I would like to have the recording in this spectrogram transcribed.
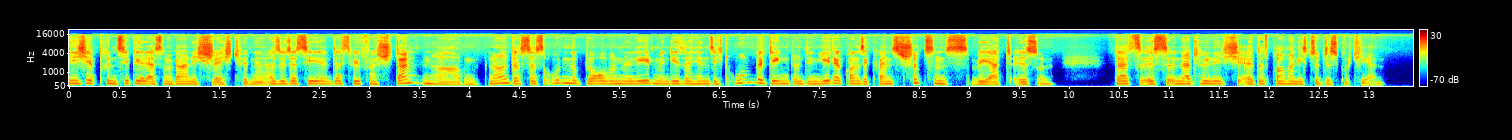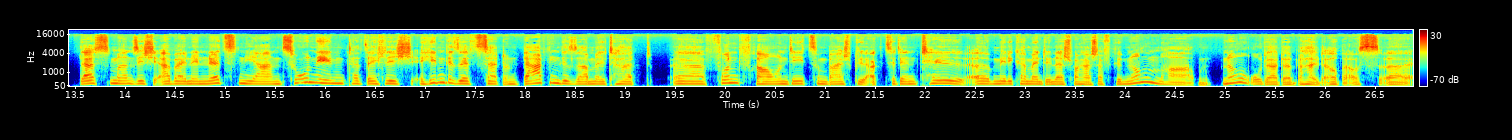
die ich ja prinzipiell erstmal gar nicht schlecht finde. Also dass, sie, dass wir verstanden haben, ne, dass das ungeborene Leben in dieser Hinsicht unbedingt und in jeder Konsequenz schützenswert ist. Und das ist natürlich, äh, das braucht man nicht zu diskutieren dass man sich aber in den letzten Jahren zunehmend tatsächlich hingesetzt hat und Daten gesammelt hat äh, von Frauen, die zum Beispiel akzidentell äh, Medikamente in der Schwangerschaft genommen haben ne? oder dann halt auch aus äh,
